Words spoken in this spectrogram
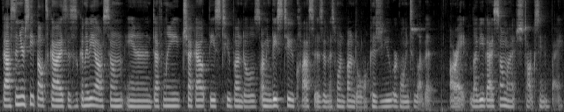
fasten your seatbelts, guys. This is going to be awesome. And definitely check out these two bundles. I mean, these two classes in this one bundle because you are going to love it. All right. Love you guys so much. Talk soon. Bye.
